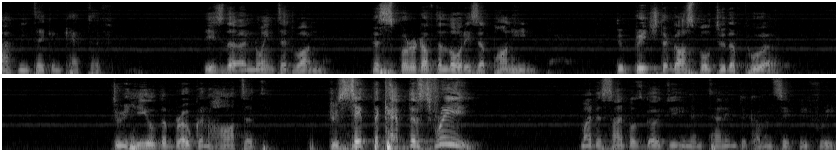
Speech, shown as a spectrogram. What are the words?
I've been taken captive. He's the anointed one. The Spirit of the Lord is upon him to preach the gospel to the poor, to heal the brokenhearted, to set the captives free. My disciples go to him and tell him to come and set me free.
